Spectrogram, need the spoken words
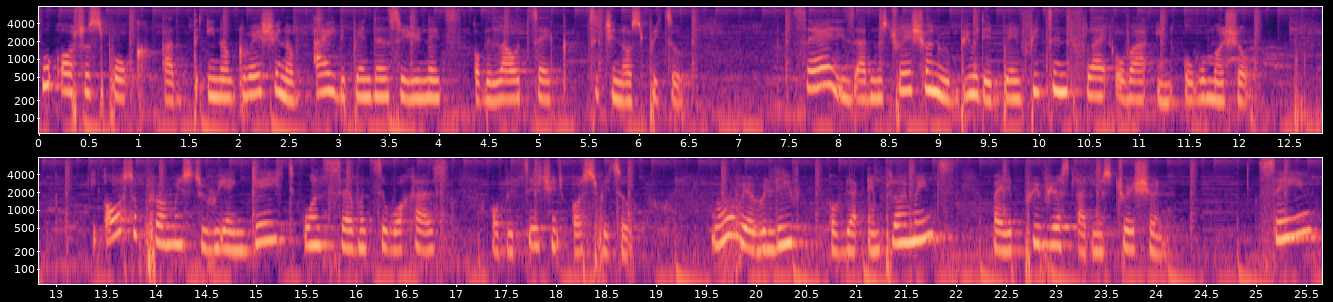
who also spoke at the inauguration of high dependency units of the Lautech Teaching Hospital, said his administration will build a benefiting flyover in Ogbomosho. Also promised to re-engage 170 workers of the teaching hospital who were relieved of their employment by the previous administration, saying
